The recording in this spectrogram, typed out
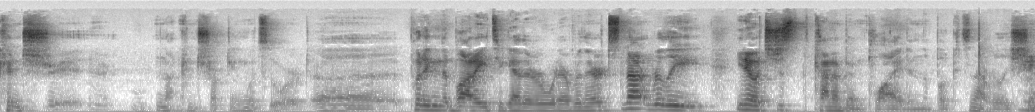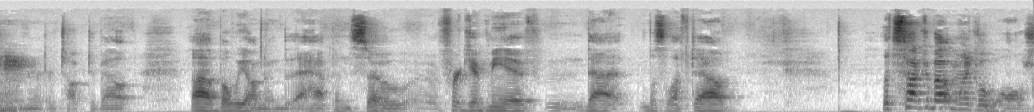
constr- not constructing. What's the word? Uh, putting the body together or whatever. There, it's not really. You know, it's just kind of implied in the book. It's not really shown or, or talked about. Uh, but we all know that that happened. So uh, forgive me if that was left out. Let's talk about Michael Walsh.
